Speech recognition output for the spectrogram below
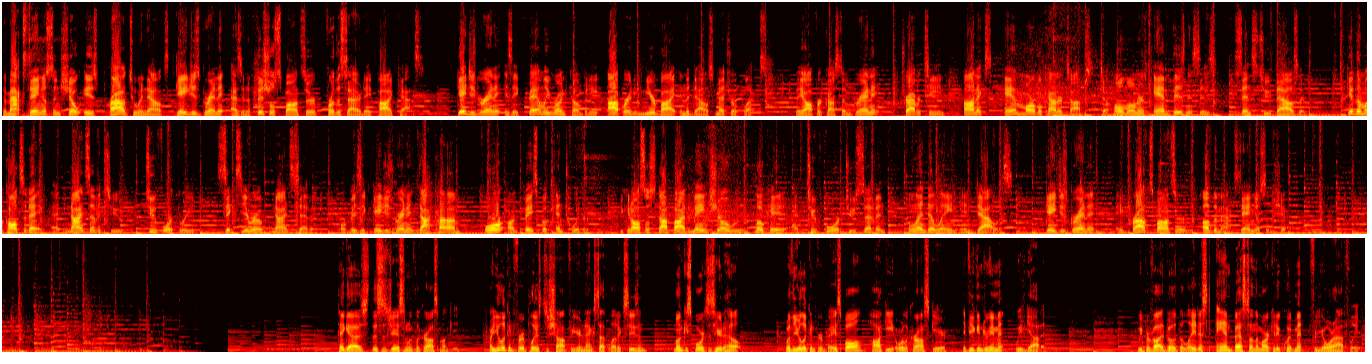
The Max Danielson Show is proud to announce Gage's Granite as an official sponsor for the Saturday podcast. Gage's Granite is a family run company operating nearby in the Dallas Metroplex. They offer custom granite, travertine, onyx, and marble countertops to homeowners and businesses since 2000. Give them a call today at 972 243 6097 or visit gagesgranite.com or on Facebook and Twitter. You can also stop by the main showroom located at 2427 Glenda Lane in Dallas. Gage's Granite, a proud sponsor of the Max Danielson Show. Hey guys, this is Jason with Lacrosse Monkey. Are you looking for a place to shop for your next athletic season? Monkey Sports is here to help. Whether you're looking for baseball, hockey, or lacrosse gear, if you can dream it, we've got it. We provide both the latest and best on the market equipment for your athlete.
